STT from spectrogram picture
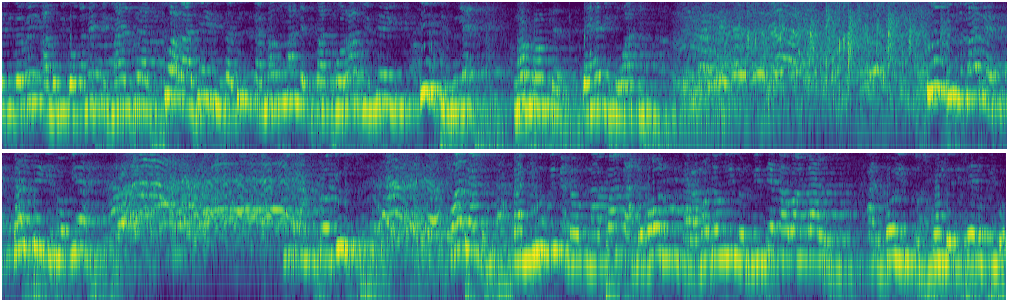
Like the way I'm recognizing myself? People are saying disabilities are not managed, but for us, we say if it is legs, no problem. The head is working. If it is married, that thing is okay. We can produce. What else? Can you women of Napak and all Karamoja region, we take our girls and boys to school, the disabled people,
